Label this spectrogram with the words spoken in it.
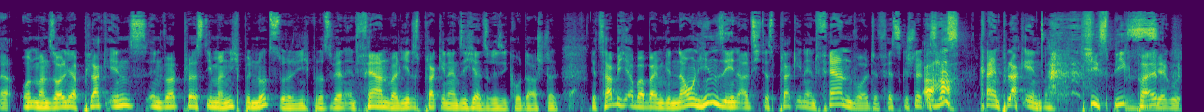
Ja. Und man soll ja Plugins in WordPress, die man nicht benutzt oder die nicht benutzt werden, entfernen, weil jedes Plugin ein Sicherheitsrisiko darstellt. Jetzt habe ich aber beim genauen Hinsehen, als ich das Plugin entfernen wollte, festgestellt, Aha. es ist kein Plugin. Die Speakpipe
